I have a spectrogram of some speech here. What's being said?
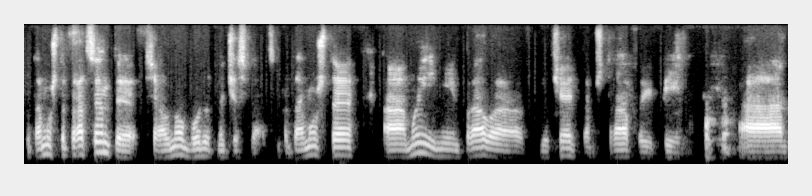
потому что проценты все равно будут начисляться, потому что а, мы имеем право включать там штрафы и пени. А,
